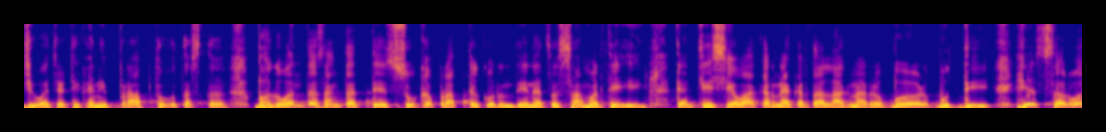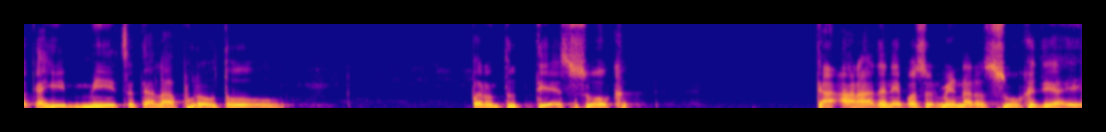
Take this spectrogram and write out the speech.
जीवाच्या ठिकाणी प्राप्त होत असतं. भगवंत सांगतात ते सुख प्राप्त करून देण्याचं सामर्थ्यही त्यांची सेवा करण्याकरता लागणारं बळ बुद्धी हे सर्व काही मीच त्याला पुरवतो. परंतु ते सुख त्या आराधनेपासून मिळणारं सुख जे आहे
